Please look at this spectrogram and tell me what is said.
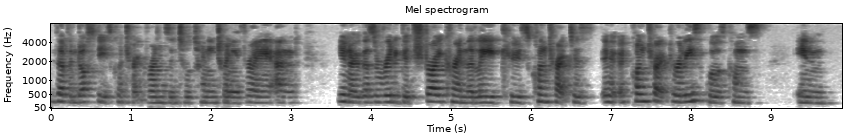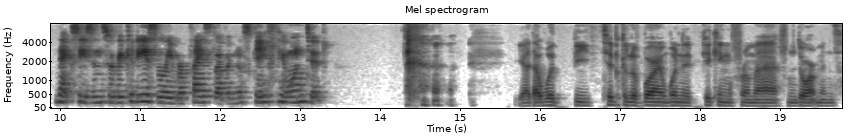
Lewandowski's contract runs until 2023, and you know there's a really good striker in the league whose contract is a contract release clause comes in next season, so they could easily replace Lewandowski if they wanted. yeah, that would be typical of Bayern, wouldn't it? Picking from uh, from Dortmund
